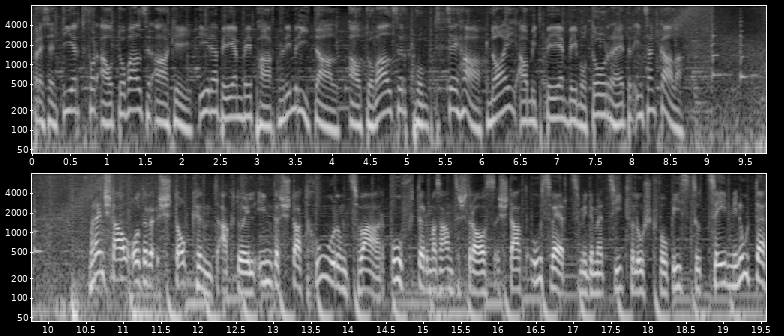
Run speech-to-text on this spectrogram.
präsentiert von Autowalzer AG, Ihrer BMW-Partner im Rheintal. Autowalzer.ch neu auch mit BMW Motorräder in St. Gallen. Wir haben Stau oder stockend aktuell in der Stadt Chur und zwar auf der Masanzerstraße stadtauswärts mit einem Zeitverlust von bis zu 10 Minuten.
